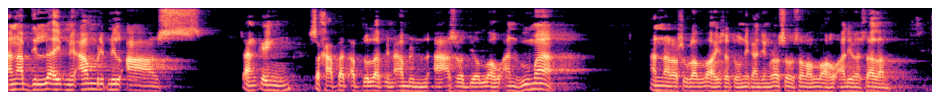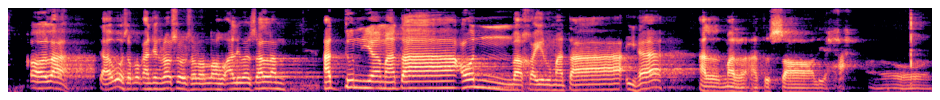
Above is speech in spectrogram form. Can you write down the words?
an Abdullah bin Amr bin Al-As saking sahabat Abdullah bin Amr bin Al-As radhiyallahu anhuma anna Rasulullah Kanjeng Rasul sallallahu alaihi wasallam qala dawuh sapa Kanjeng Rasul sallallahu alaihi wasallam ad-dunya mata'un wa khairu mata'iha al mar'atu salihah. Oh.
